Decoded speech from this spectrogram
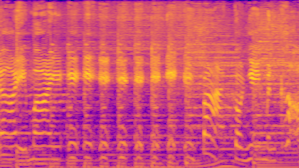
ได้ไหมป้าตัวไงมันขอ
